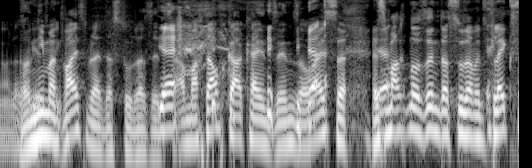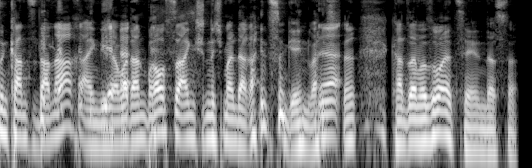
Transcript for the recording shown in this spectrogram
Ja, Und niemand trinken. weiß dass du da sitzt. Aber macht auch gar keinen Sinn, so, Ja. weißt du? Es Ja. macht nur Sinn, dass du damit flexen kannst danach eigentlich, aber dann brauchst du eigentlich nicht mal da reinzugehen, weißt du? Kannst einfach so erzählen, dass du.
